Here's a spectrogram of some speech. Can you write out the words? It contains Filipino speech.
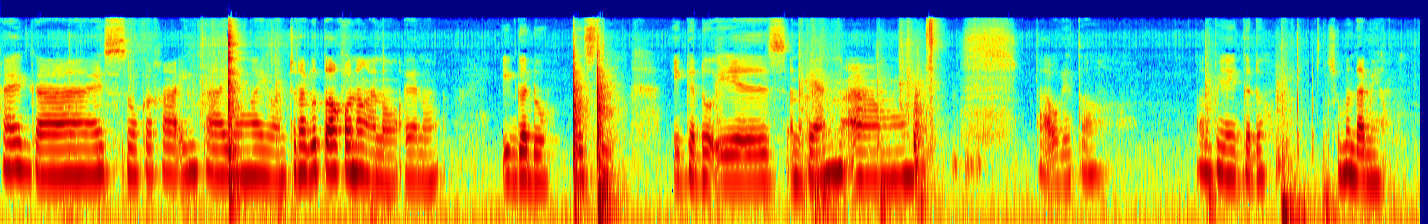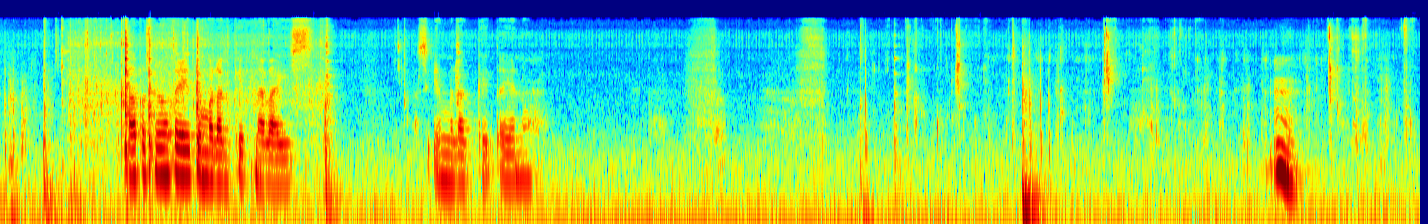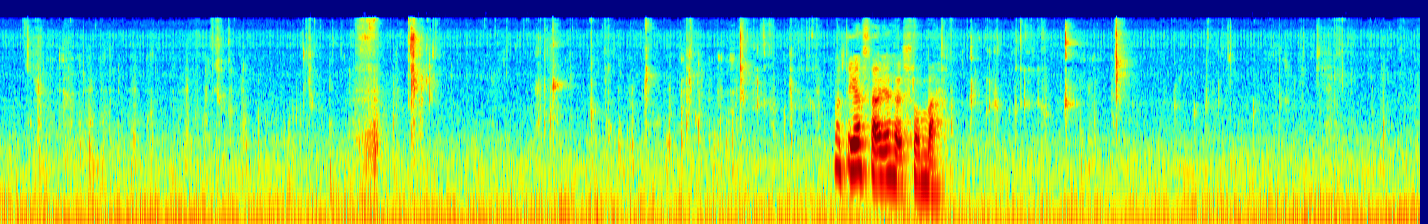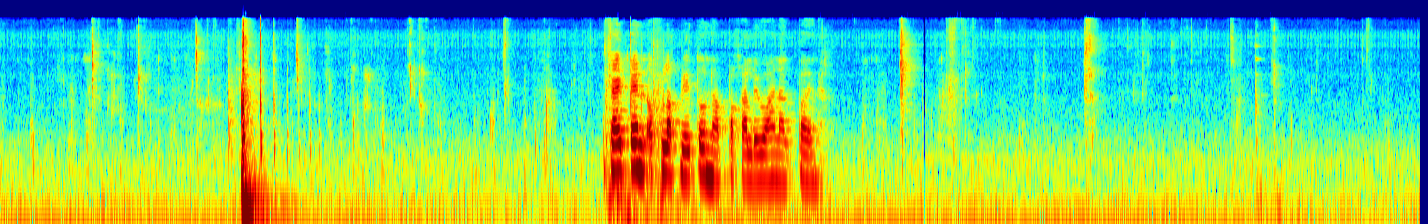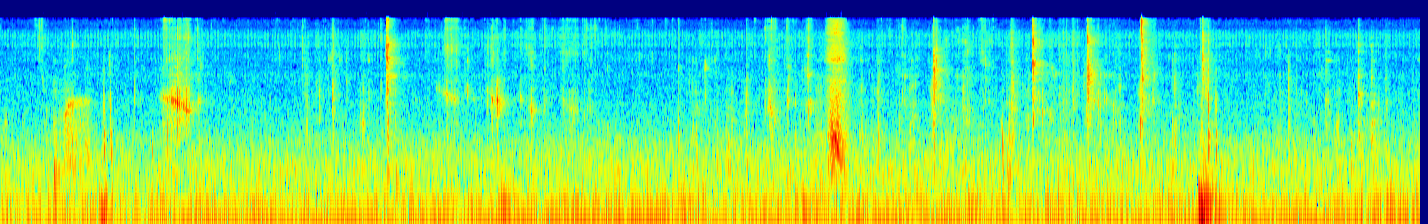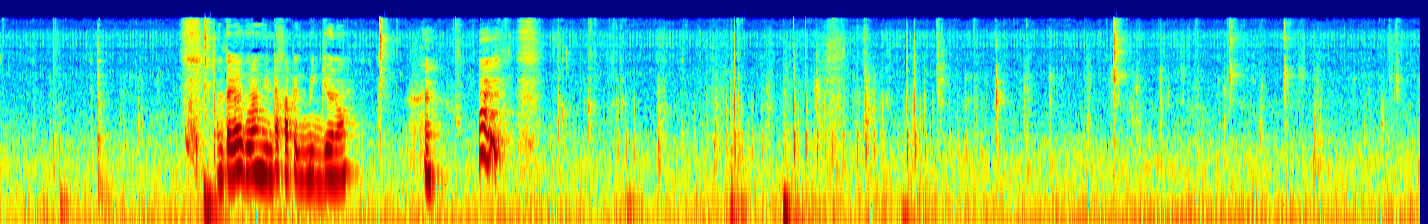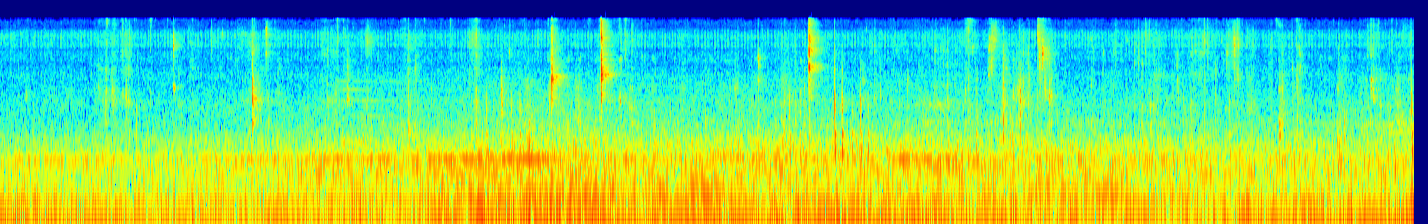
Hi guys! So, kakain tayo ngayon. So, nagluto ako ng ano, ayan o, igado. Is, igado is, ano ba yan? Um, tawag ito. Ano ba yung igado? So, mandami. Tapos, meron tayo ito malagkit na rice. As in, malagkit. Ayan o. Mm. Matigas talaga sa sumba. Kahit 10 o'clock dito, napakaliwanag pa rin. Ang tagal ko lang hindi nakapag-video, no?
